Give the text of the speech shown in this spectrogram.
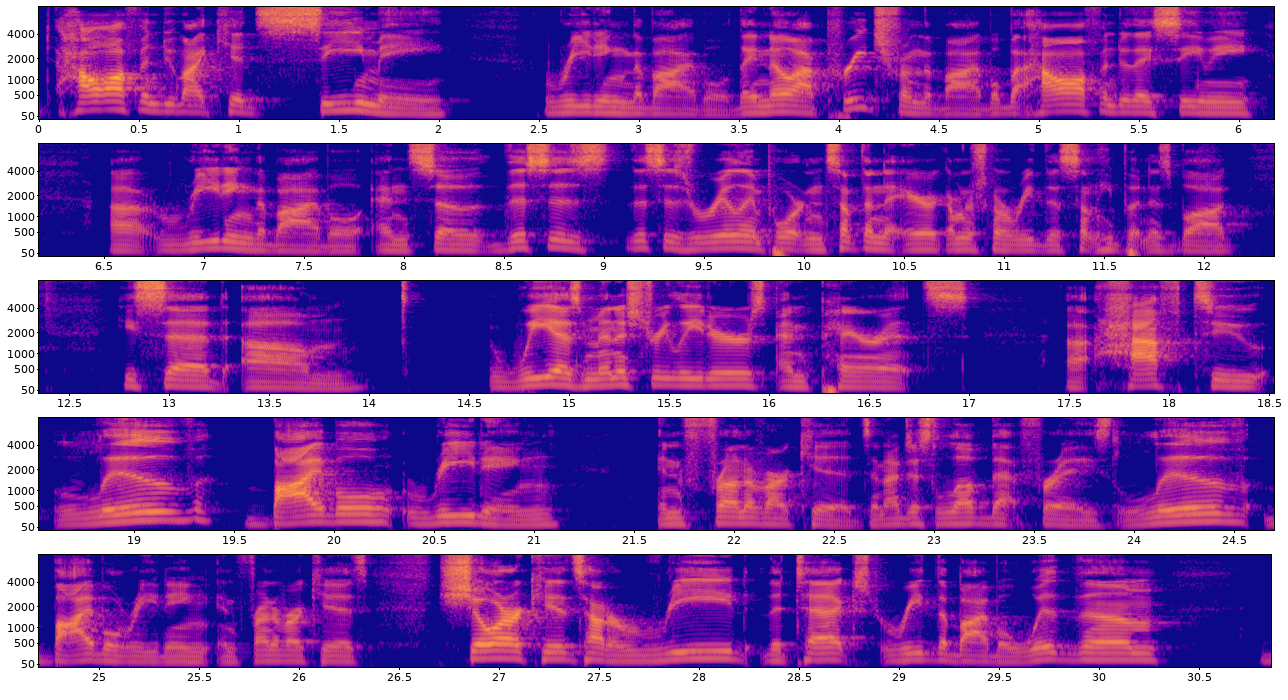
how often do my kids see me reading the Bible? They know I preach from the Bible, but how often do they see me uh, reading the Bible? And so this is this is really important. Something to Eric. I'm just going to read this. Something he put in his blog. He said, um, "We as ministry leaders and parents uh, have to live Bible reading." in front of our kids. And I just love that phrase live Bible reading in front of our kids. Show our kids how to read the text, read the Bible with them,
